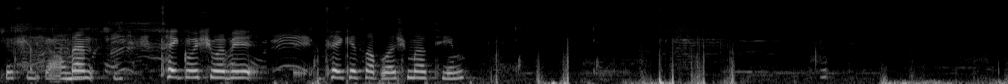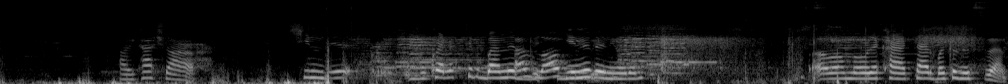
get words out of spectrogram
kesinlikle almak Ben için. tek başıma bir tek hesaplaşma atayım. Arkadaşlar şimdi bu karakteri ben de yeni baby. deniyorum. Babamla orada karakter bakabilirsin.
